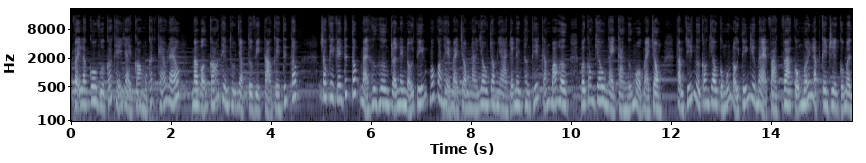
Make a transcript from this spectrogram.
Vậy là cô vừa có thể dạy con một cách khéo léo mà vẫn có thêm thu nhập từ việc tạo kênh TikTok. Sau khi kênh TikTok mẹ Hương Hương trở nên nổi tiếng, mối quan hệ mẹ chồng nàng dâu trong nhà trở nên thân thiết gắn bó hơn bởi con dâu ngày càng ngưỡng mộ mẹ chồng. Thậm chí người con dâu cũng muốn nổi tiếng như mẹ và và cũng mới lập kênh riêng của mình.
